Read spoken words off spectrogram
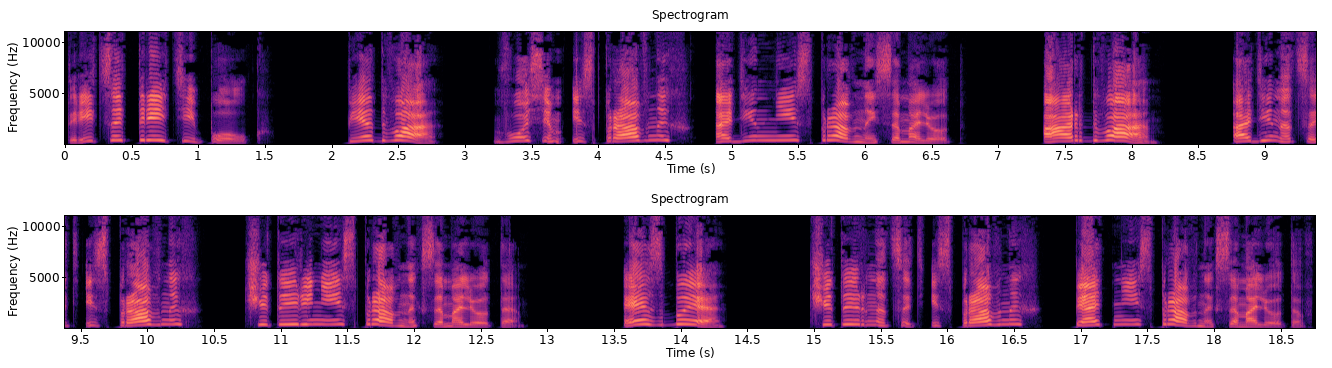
33 полк. П-2. 8 исправных, 1 неисправный самолет. Ар-2. 11 исправных, 4 неисправных самолета. СБ 14 исправных, 5 неисправных самолетов.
